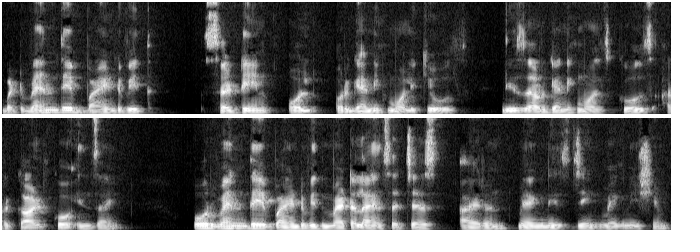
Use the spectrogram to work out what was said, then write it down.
but when they bind with certain organic molecules these organic molecules are called coenzyme or when they bind with metal ions such as iron, manganese, zinc, magnesium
